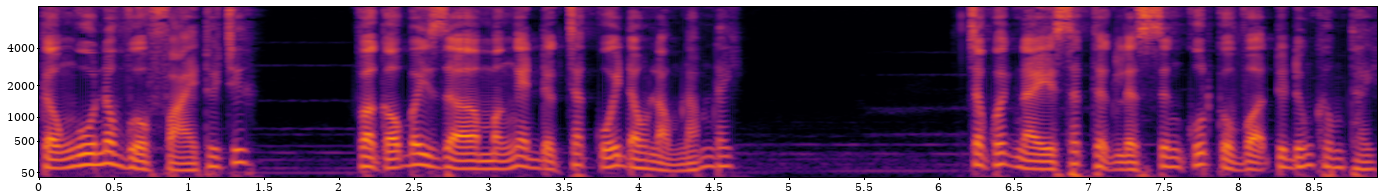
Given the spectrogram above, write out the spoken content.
Cậu ngu nó vừa phải thôi chứ. Và cậu bây giờ mà nghe được chắc cuối đau lòng lắm đấy. Trong quách này xác thực là xương cốt của vợ tôi đúng không thầy?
